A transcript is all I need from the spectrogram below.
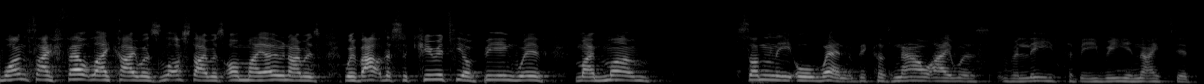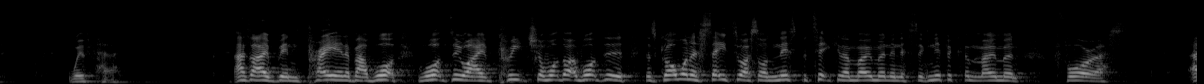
once I felt like I was lost, I was on my own, I was without the security of being with my mum, suddenly all went because now I was relieved to be reunited with her. As I've been praying about what, what do I preach and what, do, what do, does God want to say to us on this particular moment and a significant moment for us, uh,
